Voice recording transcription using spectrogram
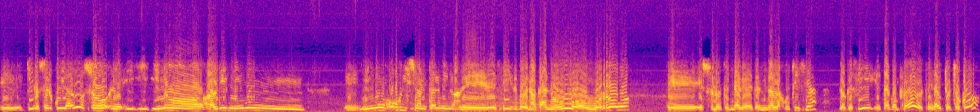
eh, quiero ser cuidadoso eh, y, no abrir ningún ningún juicio en términos de decir, bueno, acá no hubo hubo robo, eso lo tendrá que determinar la justicia. Lo que sí está comprobado es que el auto chocó,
